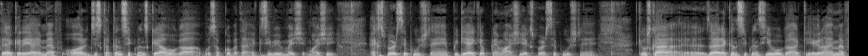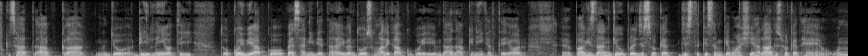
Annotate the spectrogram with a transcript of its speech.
तय करे आईएमएफ और जिसका कंसिक्वेंस क्या होगा, वो सबको पता है। किसी भी माशी एक्सपर्ट से पूछ रहे हैं पीटीआई के अपने माशी एक्सपर्ट से पूछ रहे हैं। कि उसका ज़ाहिर कंसिक्वेंस ये होगा कि अगर आईएमएफ के साथ आपका जो डील नहीं होती तो कोई भी आपको पैसा नहीं देता, इवन दोस्त मालिक आपको कोई इमदाद आपकी नहीं करते। और पाकिस्तान के ऊपर जिस वक्त, जिस किस्म के माशी हालात इस वक्त हैं, उन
